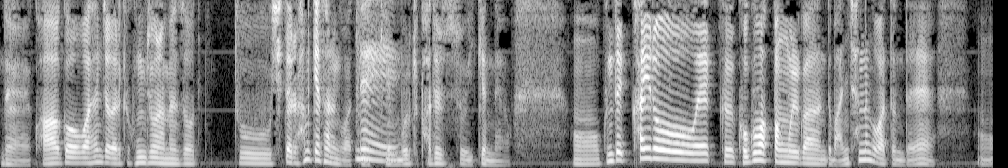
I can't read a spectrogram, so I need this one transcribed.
네, 과거와 현재가 이렇게 공존하면서 두 시대를 함께 사는 것 같은 네. 느낌, 뭐 이렇게 받을 수 있겠네요. 어, 근데 카이로의 그 고고학 박물관도 많이 찾는 것 같던데, 어,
